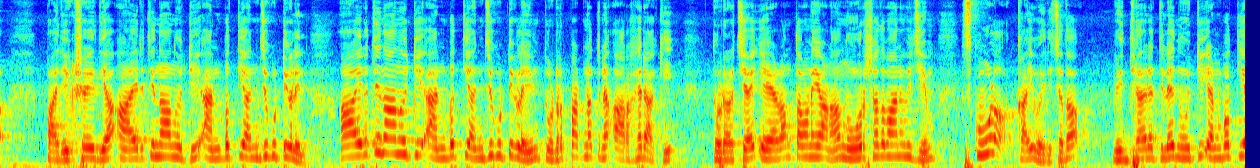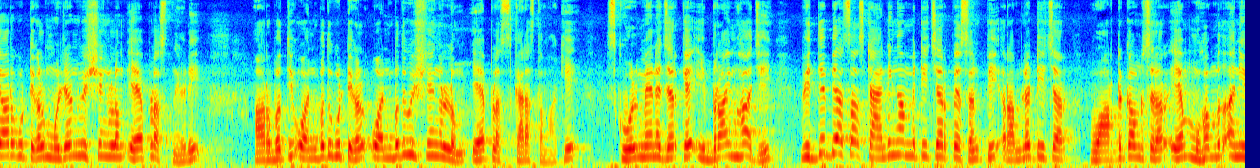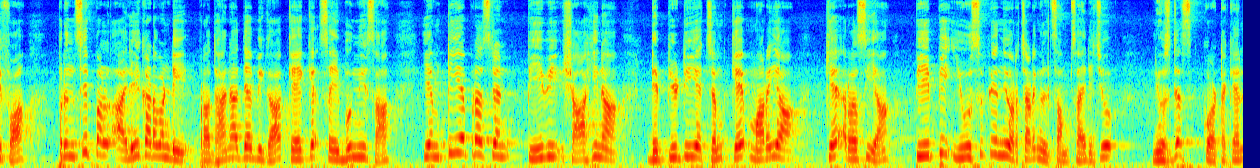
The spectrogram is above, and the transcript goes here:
പരീക്ഷ എഴുതിയ ആയിരത്തി നാനൂറ്റി അൻപത്തി അഞ്ച് കുട്ടികളിൽ ആയിരത്തി നാനൂറ്റി അൻപത്തി അഞ്ച് കുട്ടികളെയും തുടർ പഠനത്തിന് അർഹരാക്കി. തുടർച്ചയായി ഏഴാം തവണയാണ് നൂറ് ശതമാനം വിജയം സ്കൂൾ കൈവരിച്ചത്. വിദ്യാലയത്തിലെ നൂറ്റി എൺപത്തിയാറ് കുട്ടികൾ മുഴുവൻ വിഷയങ്ങളും എ പ്ലസ് നേടി. അറുപത്തി ഒൻപത് കുട്ടികൾ ഒൻപത് വിഷയങ്ങളിലും എ പ്ലസ് കരസ്ഥമാക്കി. School manager K Ibrahim Haji വിദ്യാഭ്യാസ standing committee chairperson P Ramla teacher ward councillor M Muhammad Aneefa principal Ali Kadavandi പ്രധാനാധ്യാപിക K K Saibunnisa M T A president P V Shahina deputy H M K Mariya K Rasiya P P Yusuf എന്നിവർ ചടങ്ങിൽ സംസാരിച്ചു. News desk Kottakkal.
